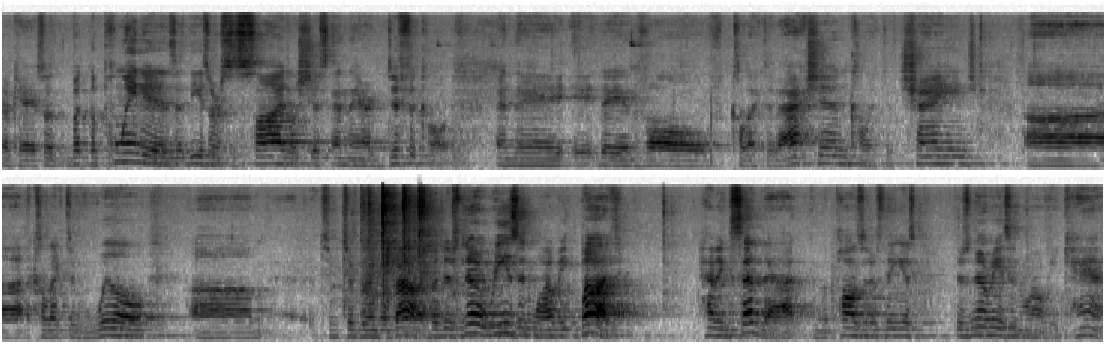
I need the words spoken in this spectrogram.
Okay, so, but the point is that these are societal shifts and they are difficult and they, they involve collective action, collective change, uh, collective will um, to, to bring about. But there's no reason why we, but having said that, and the positive thing is there's no reason why we can't.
